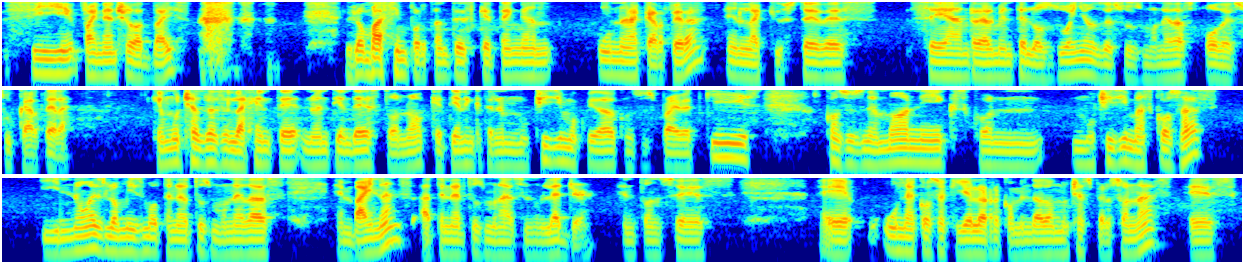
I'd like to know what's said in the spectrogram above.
sí, financial advice lo más importante es que tengan una cartera en la que ustedes sean realmente los dueños de sus monedas o de su cartera. Que muchas veces la gente no entiende esto, ¿no? Que tienen que tener muchísimo cuidado con sus private keys, con sus mnemonics, con muchísimas cosas. Y no es lo mismo tener tus monedas en Binance a tener tus monedas en un ledger. Entonces, eh, una cosa que yo le he recomendado a muchas personas es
